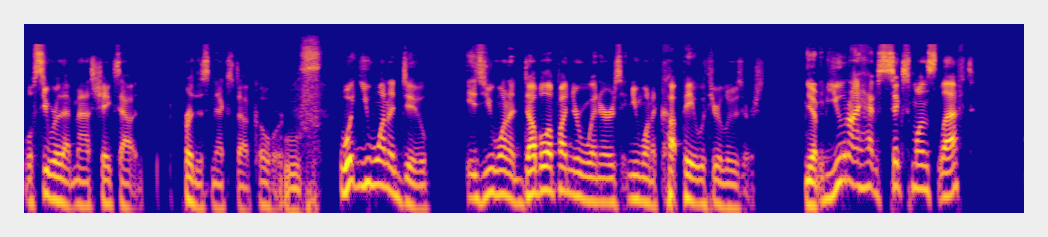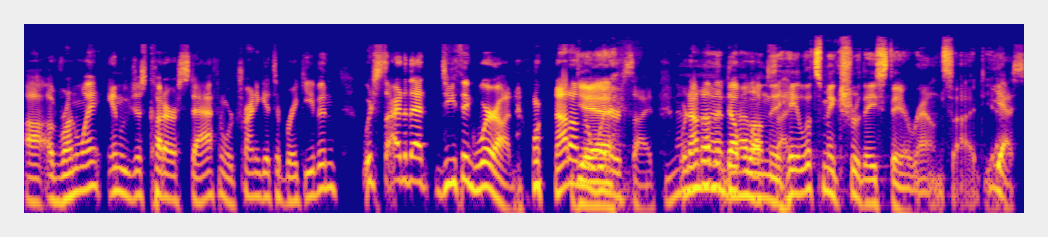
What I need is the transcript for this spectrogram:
We'll see where that math shakes out per this next uh, cohort. Oof. What you want to do is you want to double up on your winners and you want to cut bait with your losers. Yep. If you and I have six months left uh, of runway and we've just cut our staff and we're trying to get to break even, which side of that do you think we're on? We're not on the Yeah. winner's side. We're not on the double on the side. hey, let's make sure they stay around side. Yeah. Yes,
